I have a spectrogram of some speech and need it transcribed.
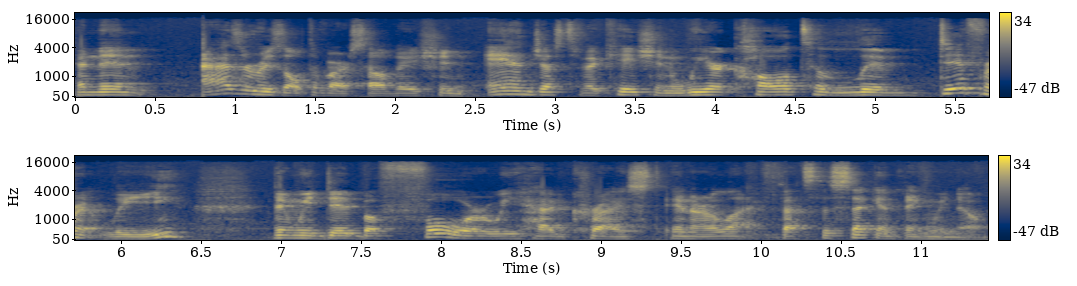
And then, as a result of our salvation and justification, we are called to live differently than we did before we had Christ in our life. That's the second thing we know.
